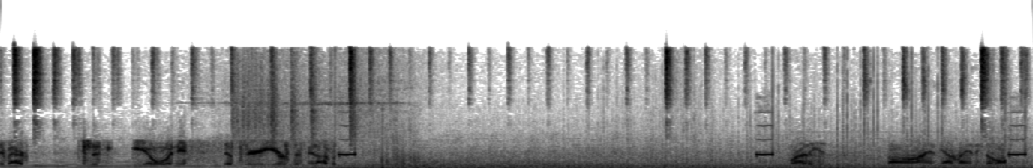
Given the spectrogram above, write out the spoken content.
Imagine. You win it. The three years of it. What is? Alright, get ready to go.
